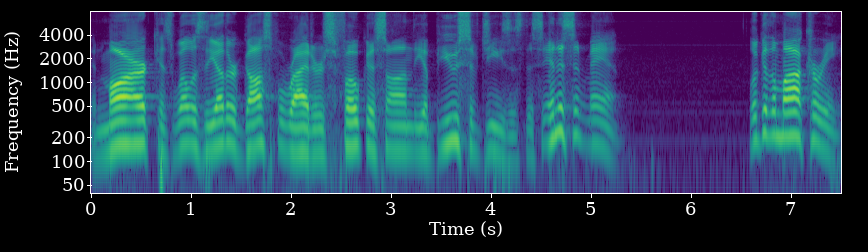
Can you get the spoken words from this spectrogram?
And Mark, as well as the other gospel writers, focus on the abuse of Jesus, this innocent man Look at the mockery.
